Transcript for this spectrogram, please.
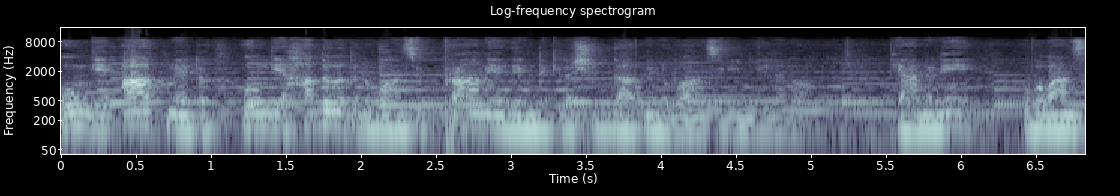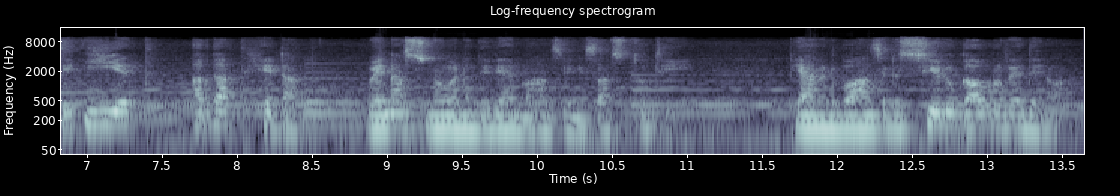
ඔවුන්ගේ ආත්මයට ඔවුන්ගේ හදවතට වහන්සේ ප්‍රාණය දෙන්න කියලා ශුද්ධාත්මන වහන්සේගෙන් ඉල්ලනවා. පියාණනේ ඔබ වහන්සේ ඊයේත් අදත් හෙටත් වෙනස් නොවන දෙවියන් වහන්සේ නිසා ස්තුතියි. පියාණන් වහන්සේට සියලු ගෞරවය දෙනවා.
